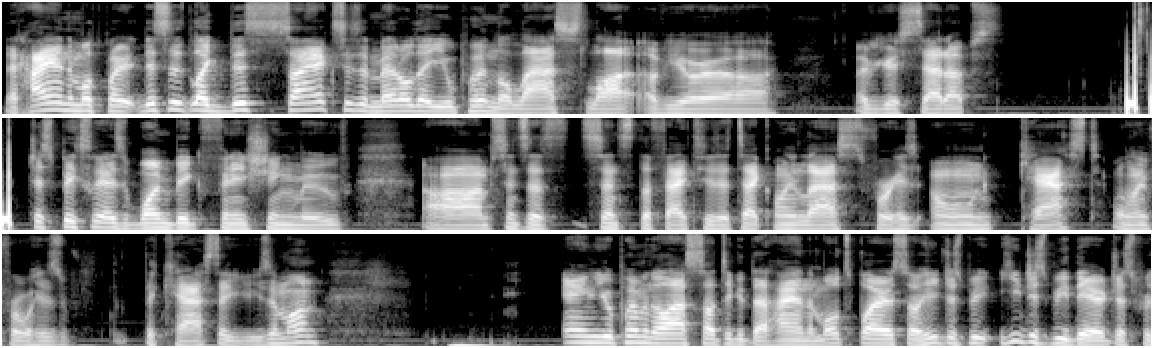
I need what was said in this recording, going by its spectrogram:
that high end multiplier. This is like this Saïx is a metal that you put in the last slot of your uh, of your setups. Just basically as one big finishing move. Um, since since the fact his attack only lasts for his own cast, only for his the cast that you use him on and you put him in the last slot to get that high on the multiplier. So he just be he just be there just for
